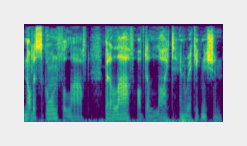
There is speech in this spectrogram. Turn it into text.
Not a scornful laugh, but a laugh of delight and recognition.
